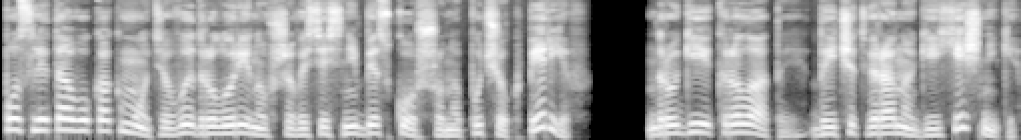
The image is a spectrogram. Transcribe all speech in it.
После того, как Мотя выдрал уринувшегося с небес коршуна пучок перьев, Другие крылатые, да и четвероногие хищники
